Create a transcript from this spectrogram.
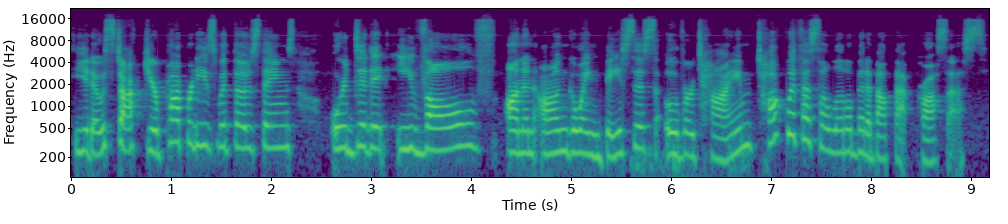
you know, stocked your properties with those things? Or did it evolve on an ongoing basis over time? Talk with us a little bit about that process.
